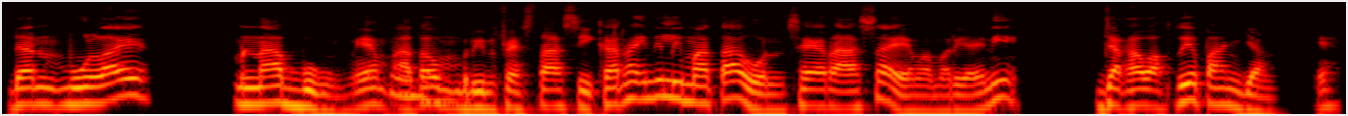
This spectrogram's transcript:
Dan mulai menabung ya atau Mhm. berinvestasi karena ini lima tahun saya rasa ya Mbak Maria ini jangka waktunya panjang ya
